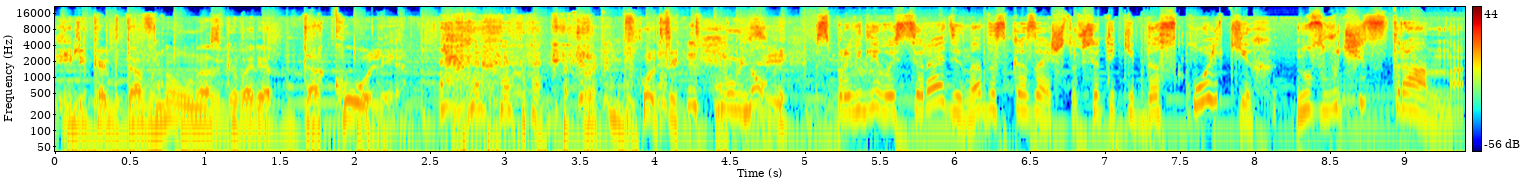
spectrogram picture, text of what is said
Или как давно у нас говорят «доколе». Работает Ну, справедливости ради, надо сказать, что все-таки до скольких, ну, звучит странно.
